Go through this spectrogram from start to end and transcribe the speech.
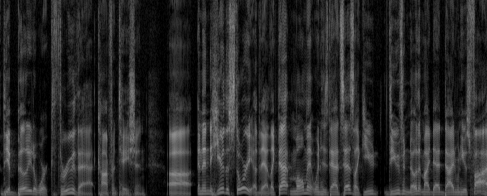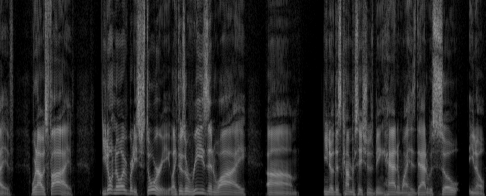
the ability to work through that confrontation uh, and then to hear the story of that like that moment when his dad says like you do you even know that my dad died when he was five when i was five you don't know everybody's story like there's a reason why um, you know this conversation was being had and why his dad was so you know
